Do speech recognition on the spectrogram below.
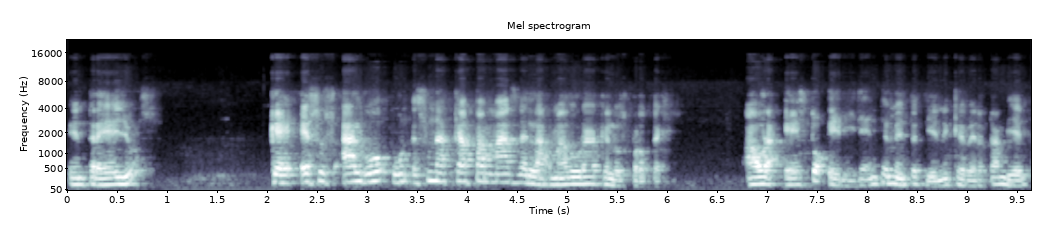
entre ellos que eso es algo, es una capa más de la armadura que los protege. Ahora, esto evidentemente tiene que ver también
